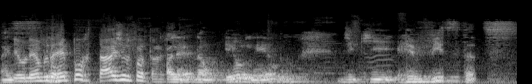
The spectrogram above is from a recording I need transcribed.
Mas Eu lembro da reportagem do Fantástico. Olha, não, eu lembro de que revistas,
